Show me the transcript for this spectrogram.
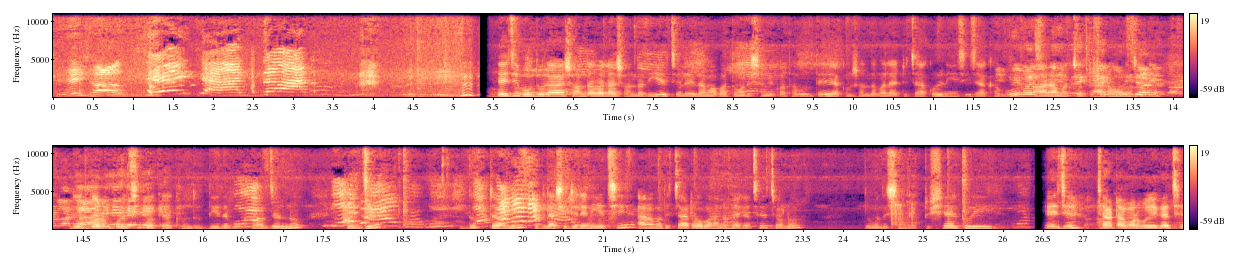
সেই দারুণ। এই যে বন্ধুরা, সন্ধ্যাবেলা সন্ধ্যা দিয়ে চলে এলাম আবার তোমাদের সঙ্গে কথা বলতে। এখন সন্ধ্যাবেলা একটু চা করে নিয়েছি, চা খাব। আর আমার ছোট্ট সোনামণির জন্য দুধ গরম করেছি, ওকে এখন দুধ দিয়ে দেবো খাওয়ার জন্য। এই যে দুধটা আমি গ্লাসে ঢেলে নিয়েছি, আর আমাদের চাটাও বানানো হয়ে গেছে। চলো তোমাদের সঙ্গে একটু শেয়ার করি। এই যে চাটা আমার হয়ে গেছে,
